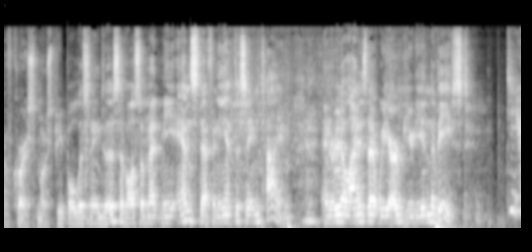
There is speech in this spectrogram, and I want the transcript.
of course, most people listening to this have also met me and Stephanie at the same time and realize that we are Beauty and the Beast. Do you-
